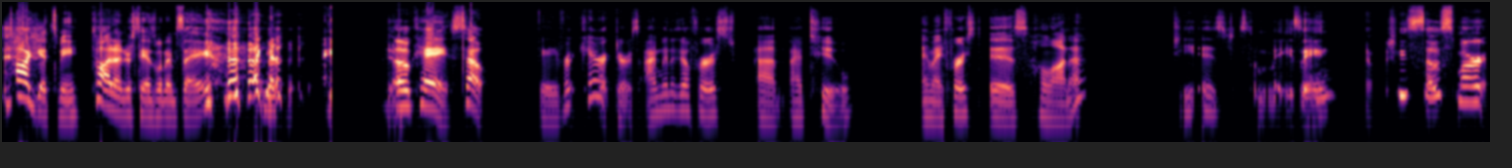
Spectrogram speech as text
Todd gets me. Todd understands what I'm saying. Yeah. Okay, so favorite characters. I'm gonna go first. Um, I have two, and my first is Hallana. She is just amazing. Yep. She's so smart,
